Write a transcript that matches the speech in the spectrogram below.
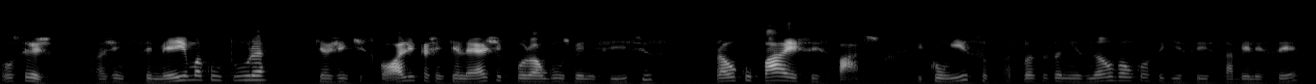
Ou seja, a gente semeia uma cultura que a gente escolhe, que a gente elege por alguns benefícios, para ocupar esse espaço. E com isso, as plantas daninhas não vão conseguir se estabelecer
